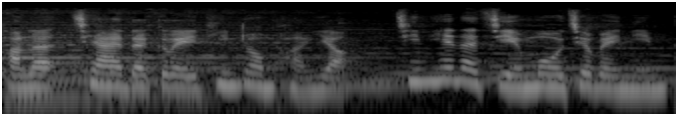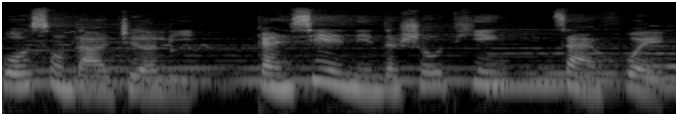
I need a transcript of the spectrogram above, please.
好了，亲爱的各位听众朋友，今天的节目就为您播送到这里，感谢您的收听，再会。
